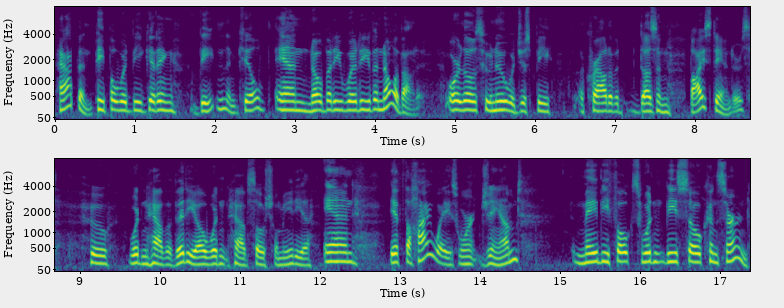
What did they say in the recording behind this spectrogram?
happen? People would be getting beaten and killed, and nobody would even know about it. Or those who knew would just be a crowd of a dozen bystanders who wouldn't have a video, wouldn't have social media. And if the highways weren't jammed, maybe folks wouldn't be so concerned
